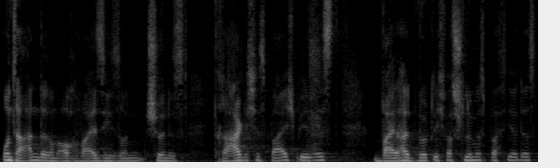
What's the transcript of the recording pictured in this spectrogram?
unter anderem auch, weil sie so ein schönes, tragisches Beispiel ist, weil halt wirklich was Schlimmes passiert ist.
